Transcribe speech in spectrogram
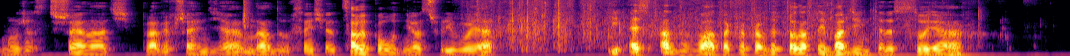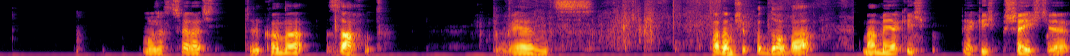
Może strzelać prawie wszędzie, na dół, w sensie całe południe ostrzeliwuje. I SA2, tak naprawdę to nas najbardziej interesuje. Może strzelać tylko na zachód. Więc to nam się podoba. Mamy jakieś, jakieś przejście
